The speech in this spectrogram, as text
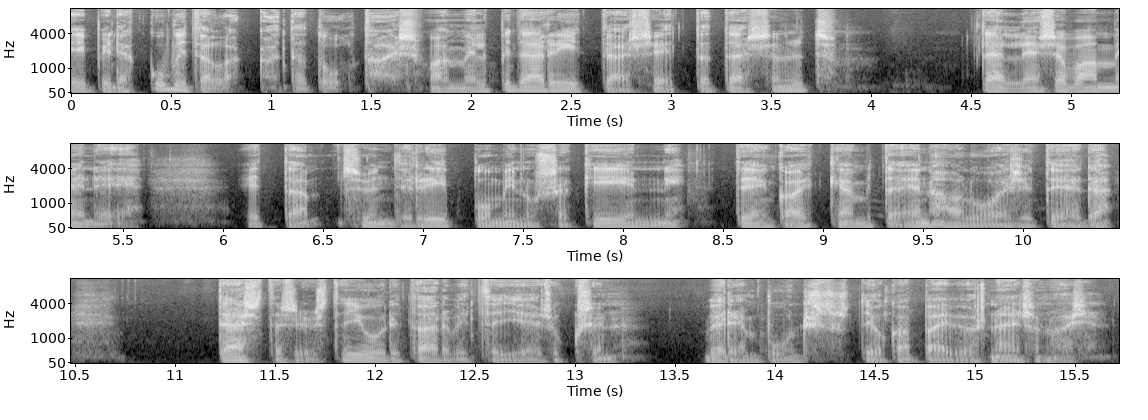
ei pidä kuvitellakaan, että tultaisi, vaan meillä pitää riittää se, että tässä nyt tälleen se vaan menee. Että synti riippuu minussa kiinni, teen kaikkea mitä en haluaisi tehdä, tästä syystä juuri tarvitse Jeesuksen verenpuhdistusta joka päivä, jos näin sanoisin.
